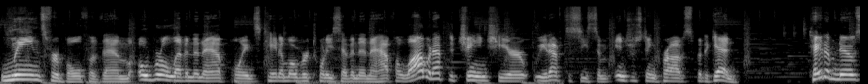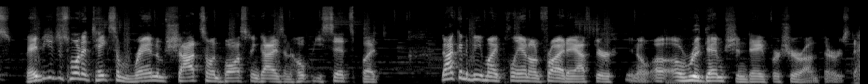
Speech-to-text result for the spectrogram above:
Leans for both of them over 11 and a half points, Tatum over 27 and a half. A lot would have to change here. We'd have to see some interesting props, but again, Tatum news. Maybe you just want to take some random shots on Boston guys and hope he sits, but not going to be my plan on Friday after, you know, a, a redemption day for sure on Thursday.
